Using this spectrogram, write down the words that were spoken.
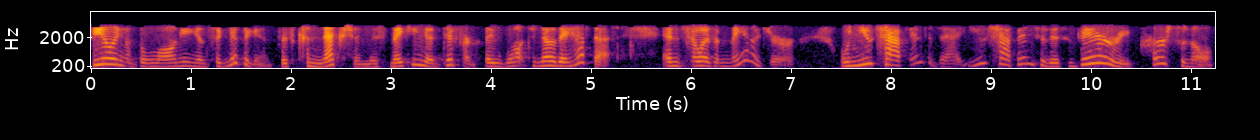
feeling of belonging and significance, this connection, this making a difference. They want to know they have that. And so as a manager, when you tap into that, you tap into this very personal,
